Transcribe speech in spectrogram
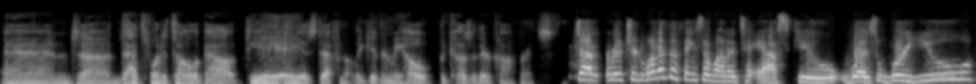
And uh, that's what it's all about. Daa has definitely given me hope because of their conference. John richard one of the things i wanted to ask you was were you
